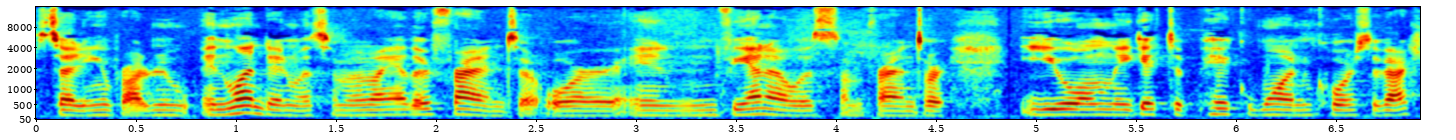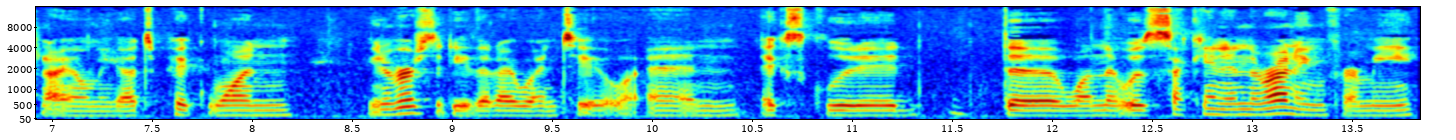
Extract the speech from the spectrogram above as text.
studying abroad in, in London with some of my other friends or in Vienna with some friends. Or you only get to pick one course of action. I only got to pick one university that I went to and excluded the one that was second in the running for me.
